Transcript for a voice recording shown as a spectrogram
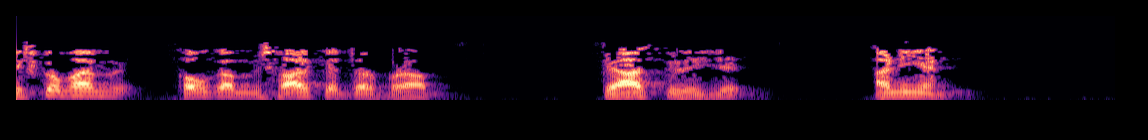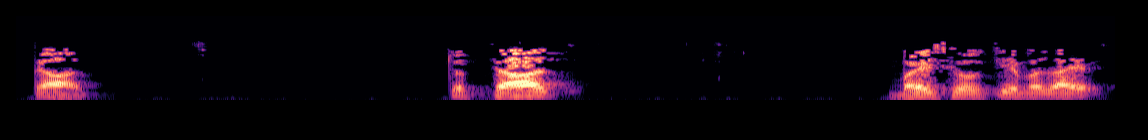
اس کو میں کہوں گا مثال کے طور پر آپ پیاز کے لیجیے انین پیاز۔ تو پیاز بڑی سی ہوتی ہے بظاہر۔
